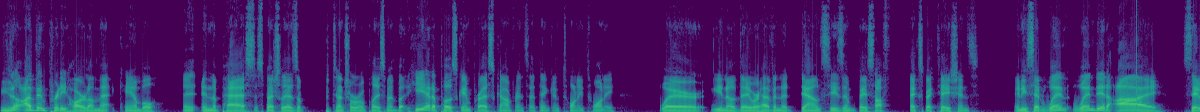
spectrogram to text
You know, I've been pretty hard on Matt Campbell in, in the past, especially as a potential replacement. But he had a post game press conference, I think, in 2020, where you know they were having a down season based off expectations, and he said, "When when did I say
